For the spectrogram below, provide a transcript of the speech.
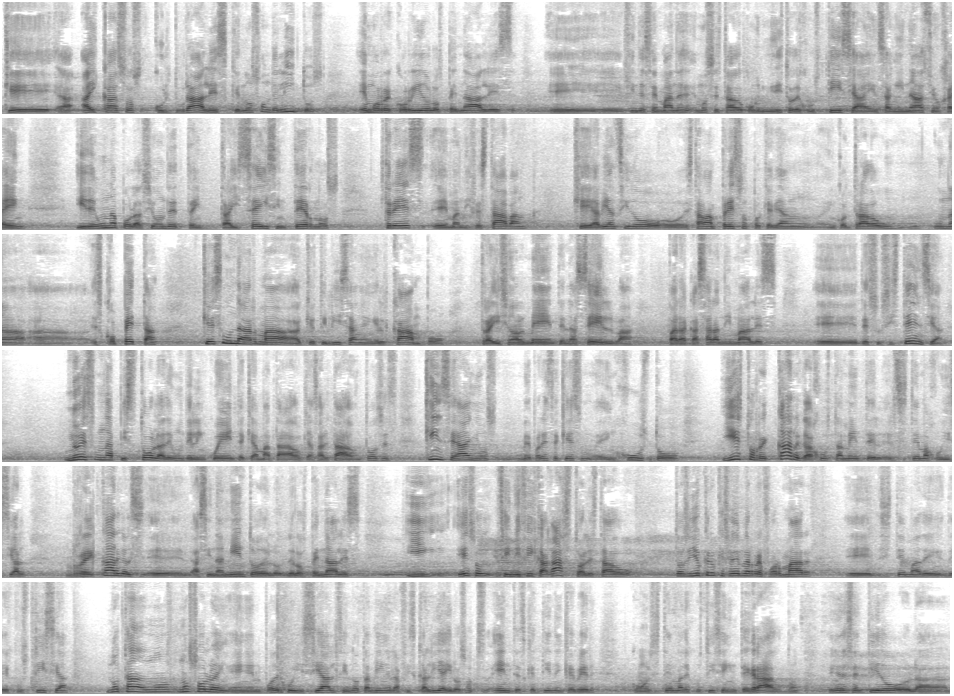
que hay casos culturales que no son delitos. Hemos recorrido los penales, eh, eh, fin de semana hemos estado con el ministro de Justicia en San Ignacio, en Jaén, y de una población de 36 internos, tres eh, manifestaban que habían sido, estaban presos porque habían encontrado una ah, escopeta, que es un arma que utilizan en el campo, tradicionalmente, en la selva, para cazar animales eh, de subsistencia. No es una pistola de un delincuente que ha matado, que ha asaltado. Entonces, 15 años me parece que es injusto y esto recarga justamente el, sistema judicial, recarga el, hacinamiento de, de los penales y eso significa gasto al Estado entonces yo creo que se debe reformar eh, el sistema de, justicia, no, no, solo en, el Poder Judicial, sino también en la Fiscalía y los otros entes que tienen que ver con el sistema de justicia integrado. En ese sentido, la,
